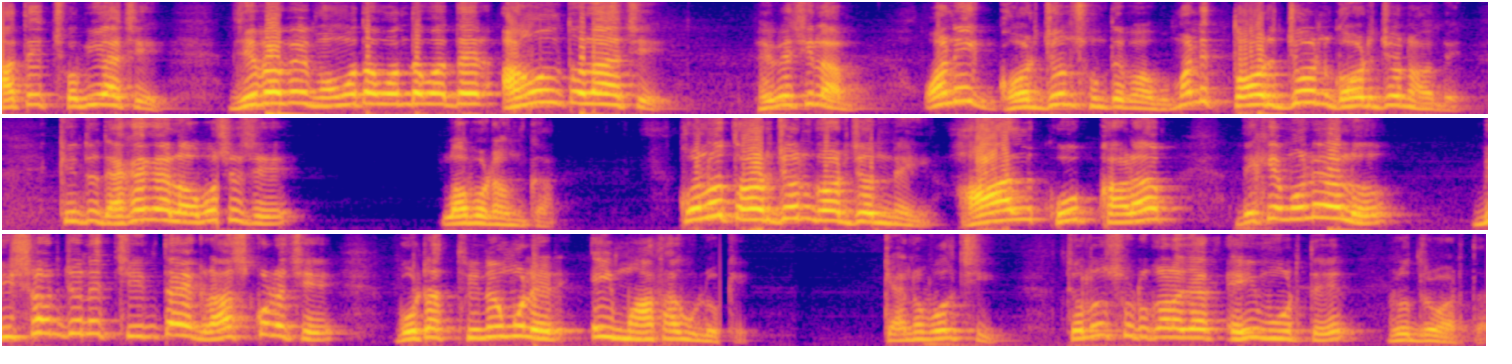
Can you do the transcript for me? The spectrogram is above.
হাতের ছবি আছে, যেভাবে মমতা বন্দ্যোপাধ্যায়ের আঙুল তোলা আছে, ভেবেছিলাম অনেক গর্জন শুনতে পাবো। মানে তর্জন গর্জন হবে। কিন্তু দেখা গেল অবশেষে লবডঙ্কা। কোনো তর্জন গর্জন নেই। হাল খুব খারাপ। দেখে মনে হলো, বিসর্জনের চিন্তায় গ্রাস করেছে গোটা তৃণমূলের এই মাথাগুলোকে। কেন বলছি? চলুন শুরু করা যাক এই মুহূর্তের রুদ্রবার্তা।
